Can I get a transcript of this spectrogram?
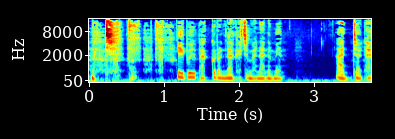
마치 이불 밖으로 나가지만 않으면 안전하다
